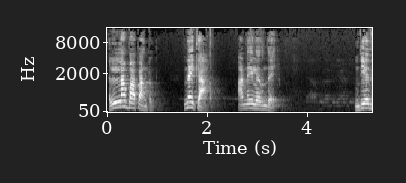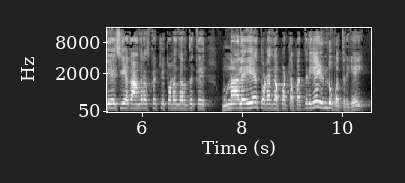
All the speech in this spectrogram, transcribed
எல்லாம் பார்ப்பாங்க. இன்னைக்கா? அன்னையிலிருந்தே. இந்திய தேசிய காங்கிரஸ் கட்சி தொடங்குறதுக்கு முன்னாலேயே தொடங்கப்பட்ட பத்திரிகை இந்து பத்திரிகை.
